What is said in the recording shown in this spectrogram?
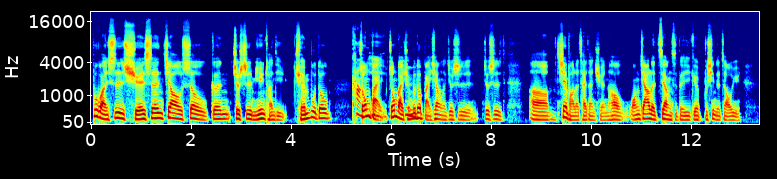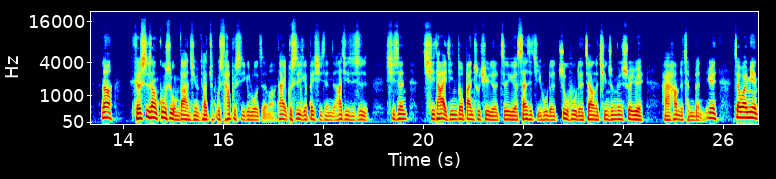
不管是学生、教授跟就是民运团体，全部都钟摆钟摆全部都摆向了，就是、嗯、就是呃宪法的财产权，然后王家了这样子的一个不幸的遭遇，那。可事实上，故事我们大家很清楚，他不是他不是一个弱者嘛，他也不是一个被牺牲的，他其实是牺牲其他已经都搬出去的这个三十几户的住户的这样的青春跟岁月，还有他们的成本，因为在外面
